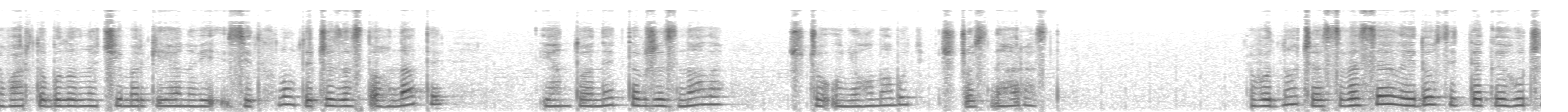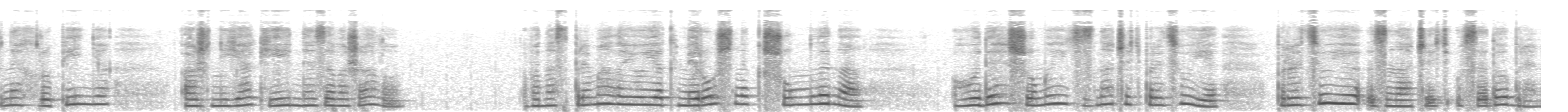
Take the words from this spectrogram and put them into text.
Варто було вночі Маркіянові зітхнути чи застогнати, і Антуанетта вже знала, що у нього, мабуть, щось негаразд. Водночас веселе і досить таке гучне хропіння аж ніяк їй не заважало. Вона сприймала його як мірошник шум млина. Гуде, шумить, значить, працює. Працює, значить, усе добре.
